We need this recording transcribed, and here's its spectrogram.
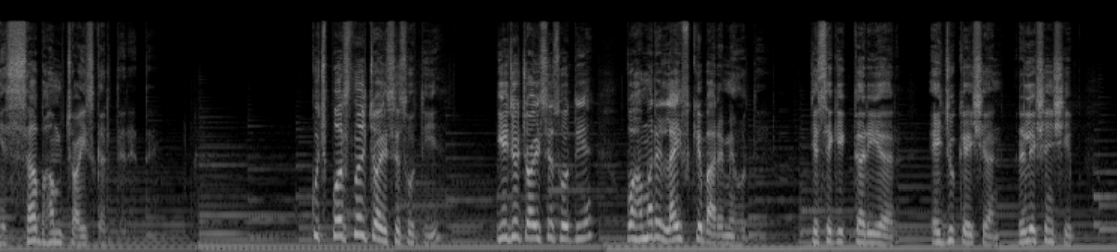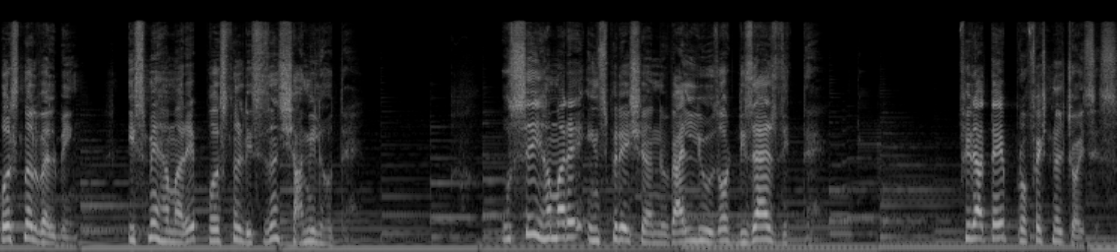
ये सब हम चॉइस करते रहते कुछ पर्सनल चॉइसेस होती है। ये जो चॉइसेस होती है, वो हमारे लाइफ के बारे में होती है। जैसे कि career education relationship personal wellbeing इसमें हमारे पर्सनल डिसीज़न शामिल होते हैं। उससे ही हमारे इंस्पिरेशन वैल्यूज़ और डिजायर्स दिखते हैं। फिर आते हैं प्रोफेशनल चॉइसेस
